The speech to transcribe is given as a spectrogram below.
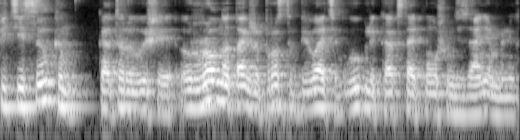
пяти ссылкам, которые вышли. Ровно так же просто вбивайте в гугле «Как стать моушен дизайнером» или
